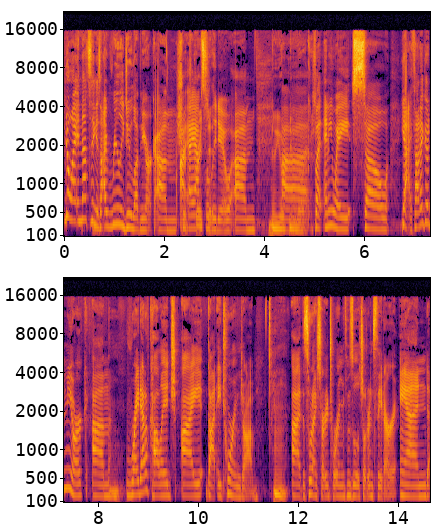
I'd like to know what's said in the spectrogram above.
No, I, and that's the thing is, I really do love New York. Um, Sure, I, it's I absolutely city. do. Um, New York, New Uh, York. but anyway, so yeah, I thought I'd go to New York. Um, Right out of college, I got a touring job. Uh, that's when I started touring with Missoula Children's Theater. And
